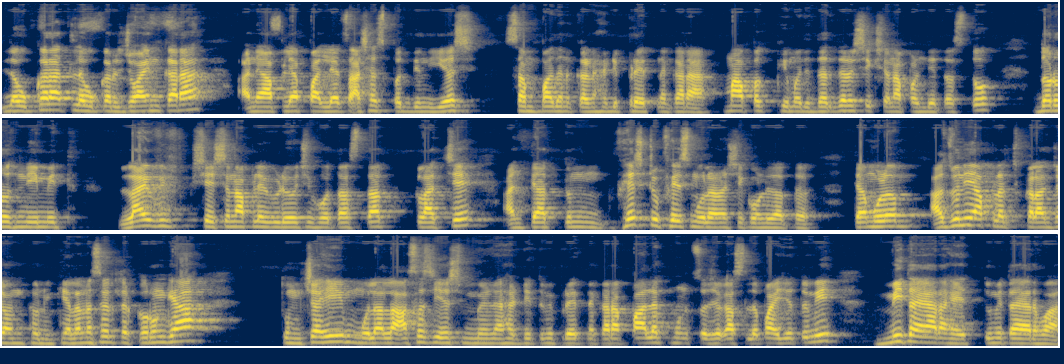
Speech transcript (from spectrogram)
लवकरात लवकर जॉईन करा आणि आपल्या पाल्याचं अशाच पद्धतीने यश संपादन करण्यासाठी प्रयत्न करा. मापक फी मध्ये दरदर शिक्षण आपण देत असतो. दररोज नियमित लाईव्ह सेशन आपल्या व्हिडिओचे होत असतात क्लासचे आणि त्यातून फेस टू फेस मुलांना शिकवलं जातं. त्यामुळं अजूनही आपला क्लास जॉईन करून केला नसेल तर करून घ्या. तुमच्याही मुलाला असंच यश मिळण्यासाठी तुम्ही प्रयत्न करा. पालक म्हणून सजग असलं पाहिजे तुम्ही. मी तयार आहे तुम्ही तयार व्हा.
